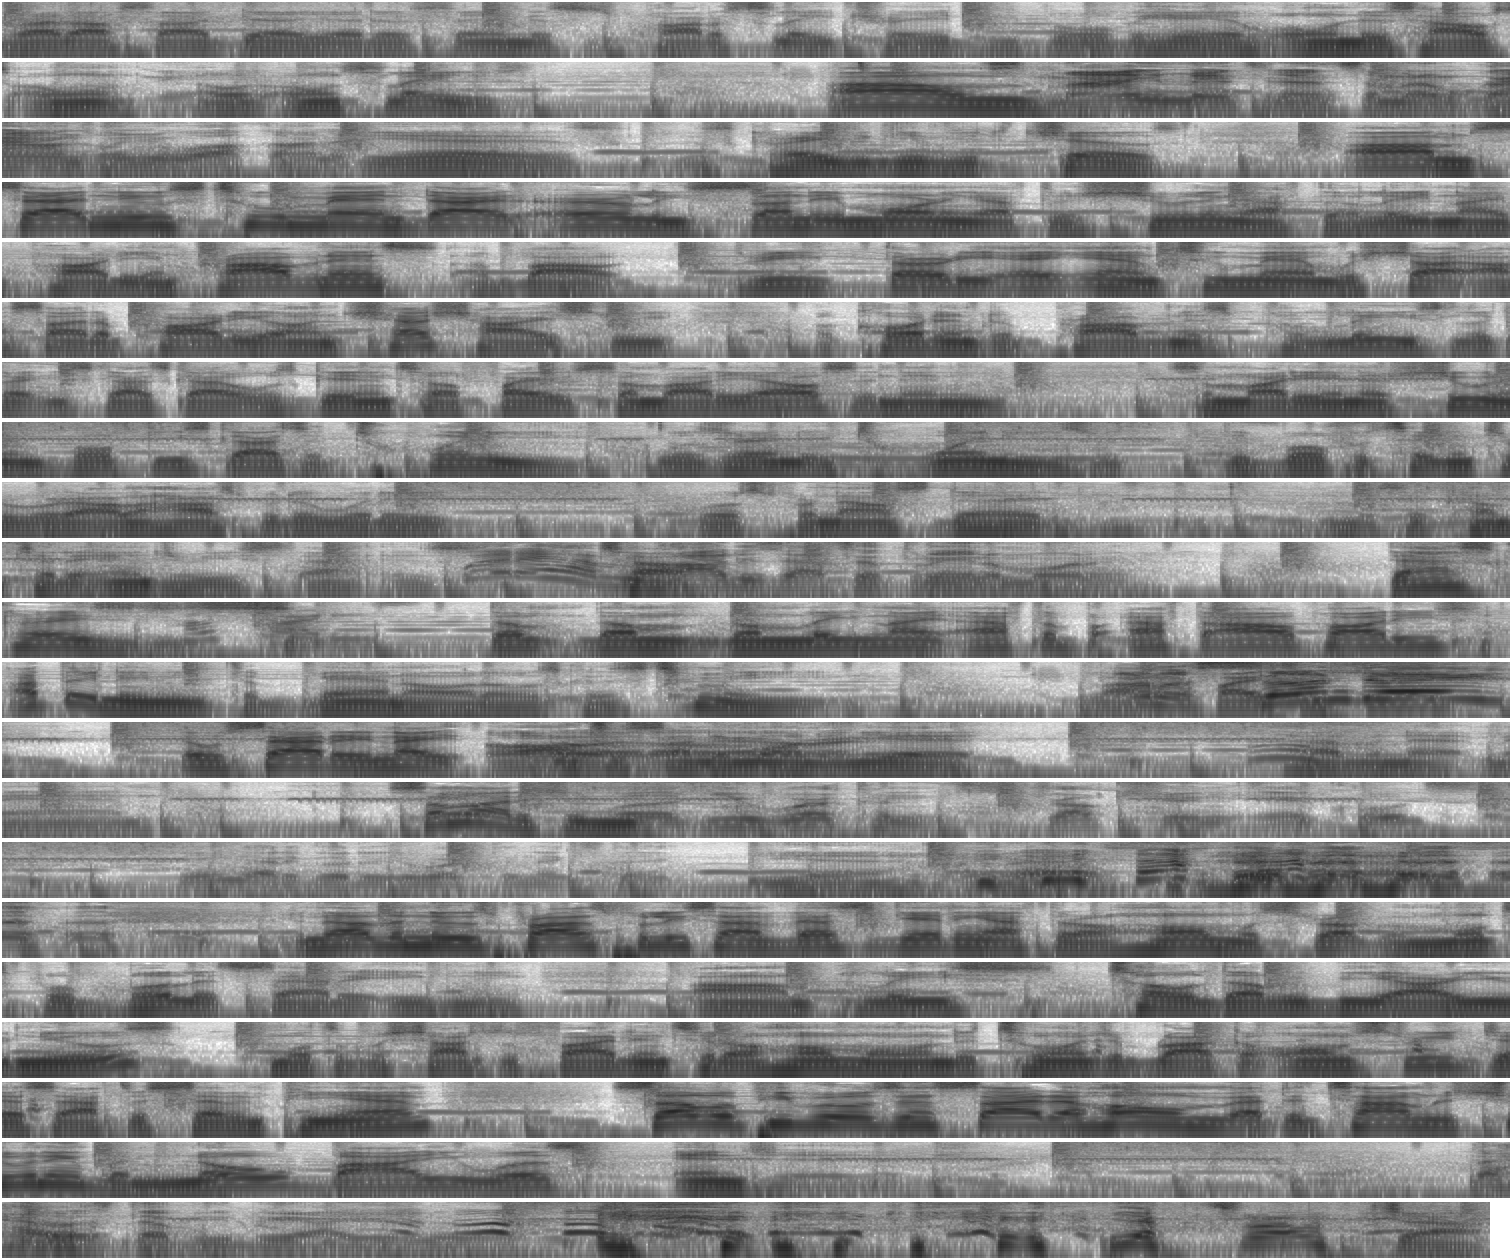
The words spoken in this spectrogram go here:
Right outside there, yeah, they're saying this is part of slave trade. People over here who own this house own own, own slaves. Um, It's monumented on some of them grounds when you walk on it. yeah, it's, it's crazy. Give you the chills. Um, sad news: two men died early Sunday morning after a shooting after a late night party in Providence. About 3:30 a.m., two men were shot outside a party on Cheshire Street, according to Providence police. Looked like these guys got was getting into a fight with somebody else, and then somebody ended up shooting. Both these guys are 20, was in their 20s. They both were taken to Rhode Island Hospital where they was pronounced dead. And come to the injuries. That is Where they having tough. parties at till three in the morning? That's crazy. House parties. Them, them, them late night after after hour parties. I think they need to ban all those because to me, lot On a fights and shit. Sunday? It was Saturday night All until right, Sunday all right, morning. all Yeah, having that man. Somebody should. Well, if you work construction, air quotes, you ain't got to go to work the next day. Yeah. In other news, Providence police are investigating after a home was struck with multiple bullets Saturday evening. Um, police told WBRU News multiple shots were fired into the home on the 200 block of Elm Street just after 7 p.m. Several people was inside the home at the time of the shooting, but nobody was injured. What the hell is WBRU news? yeah, what's wrong with y'all?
